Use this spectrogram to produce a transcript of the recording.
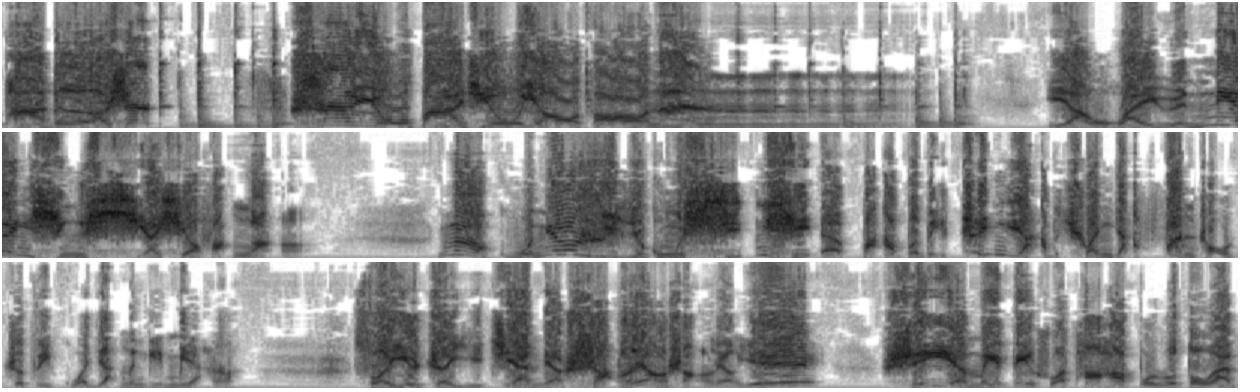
怕的是十有八九要遭难。杨怀玉年轻血气方刚，那姑娘立功心切，巴不得陈家的全家犯朝之罪，国家能给免了。所以这一见面商量商量，耶。谁也没得说，他还不如都按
